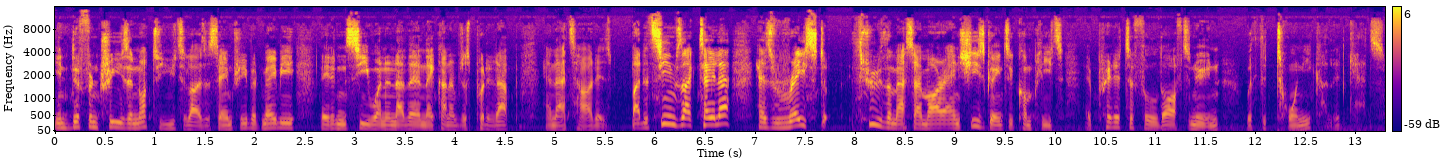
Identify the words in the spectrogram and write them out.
in different trees and not to utilize the same tree, but maybe they didn't see one another and they kind of just put it up, and that's how it is. But it seems like Taylor has raced through the Masai Mara and she's going to complete a predator filled afternoon with the tawny colored cats.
